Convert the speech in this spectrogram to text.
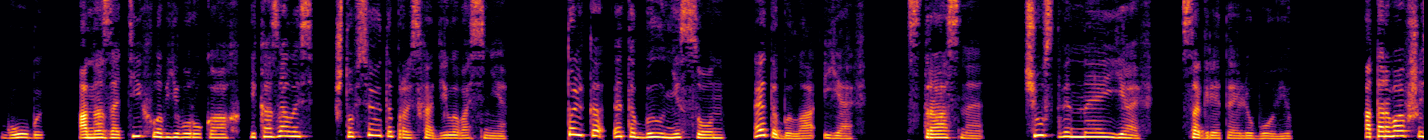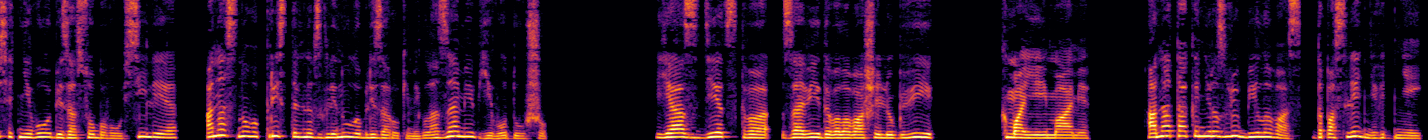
губы. Она затихла в его руках, и казалось, что все это происходило во сне. Только это был не сон, это была явь. Страстная, чувственная явь, согретая любовью. Оторвавшись от него без особого усилия, она снова пристально взглянула близорукими глазами в его душу. «Я с детства завидовала вашей любви к моей маме. Она так и не разлюбила вас до последних дней.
